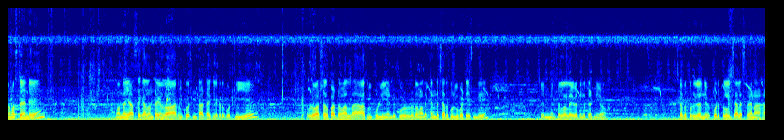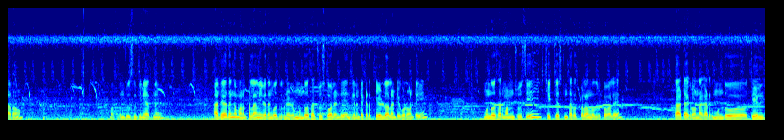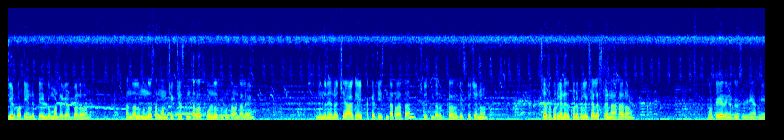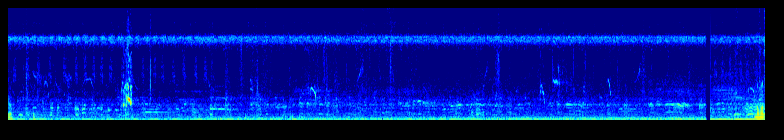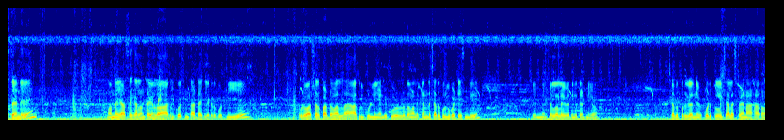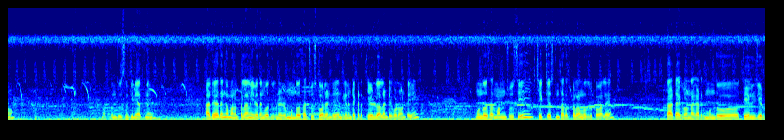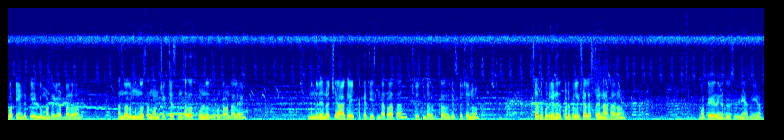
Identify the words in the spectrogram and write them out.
నమస్తే అండి. మొన్న వేసవికాలం టైంలో ఆకులు కోసిన తాటాకులు ఇక్కడ కొట్టినాయి. ఇప్పుడు వర్షాలు పడడం వల్ల ఆకులు కుళ్ళినాయండి. కూలడం వల్ల కింద చెదపురుగు పట్టేసింది. చిన్న పిల్లలు ఏ విధంగా తింటున్నాయో. చెదపురుగులు అనేవి పొడి పిల్లలకి చాలా ఇష్టమైన ఆహారం. మొత్తం దూసుకు తినేస్తున్నాయి. అదేవిధంగా మన పిల్లల్ని ఈ విధంగా వదులుకునేటప్పుడు ముందు ఒకసారి చూసుకోవాలండి. ఎందుకంటే ఇక్కడ తేళ్ళు అలాంటివి కూడా ఉంటాయి. ముందు ఒకసారి మనం చూసి చెక్ చేసుకుని తర్వాత పిల్లల్ని వదులుకోవాలి. తాటాకులు ఉన్న కాడికి ముందు తేళ్ళు చేరిపోతాయండి. తేళ్ళు మంటరి గర్భాలు. అందువల్ల ముందు ఒకసారి మనం చెక్ చేసుకుని తర్వాత పూలను వదులుకుంటూ ఉండాలి. ముందు నేను వచ్చి ఆకలి అవి పక్క తీసిన తర్వాత చూసిన తర్వాత పిల్లల్ని తీసుకొచ్చాను. చెతపురుగు అనేది కొడిపిల్లకి చాలా ఇష్టమైన ఆహారం. మొత్తం ఏ విధంగా చూసి తినేస్తున్నాయో. నమస్తే అండి. మొన్న వేసవికాలం టైంలో ఆకులు కోసిన తాటాకులు ఇక్కడ కొట్టినాయి? ఇప్పుడు వర్షాలు పడడం వల్ల ఆకులు కుళ్ళినాయండి. కూలడం వల్ల కింద చెదపురుగు పట్టేసింది. చిన్న పిల్లలు ఏ విధంగా తింటున్నాయో. చెదపురుగు అనేవి పొడి పిల్లలకి చాలా ఇష్టమైన ఆహారం. మొత్తం దూసుకు తినేస్తున్నాయి. అదేవిధంగా మన పిల్లల్ని ఈ విధంగా వదులుకునేటప్పుడు ముందు ఒకసారి చూసుకోవాలండి. ఎందుకంటే ఇక్కడ తేళ్ళు అలాంటివి కూడా ఉంటాయి. ముందు ఒకసారి మనం చూసి చెక్ చేసుకుని తర్వాత పిల్లల్ని వదులుకోవాలి. తాటాకులు ఉన్న కాడికి ముందు తేళ్ళు చేరిపోతాయండి. తేళ్ళు మంటరి గర్భాలు. అందువల్ల ముందు ఒకసారి మనం చెక్ చేసుకుని తర్వాత పూలను వదులుకుంటూ ఉండాలి. ముందు నేను వచ్చి ఆకలి అయి పక్క తీసిన తర్వాత చూసిన తర్వాత పిల్లల్ని తీసుకొచ్చాను. చెదపురుగు అనేది కొడిపిల్లకి చాలా ఇష్టమైన ఆహారం. మొత్తం ఏ విధంగా చూసి తినేస్తున్నాయో.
